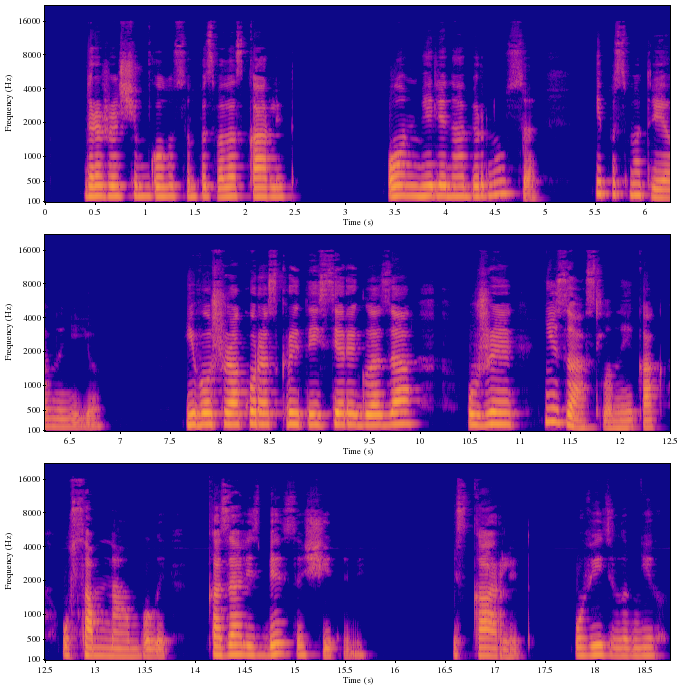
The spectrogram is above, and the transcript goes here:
– дрожащим голосом позвала Скарлетт. Он медленно обернулся и посмотрел на нее. Его широко раскрытые серые глаза уже не засланные, как у самнамбулы, казались беззащитными. И Скарлетт увидела в них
